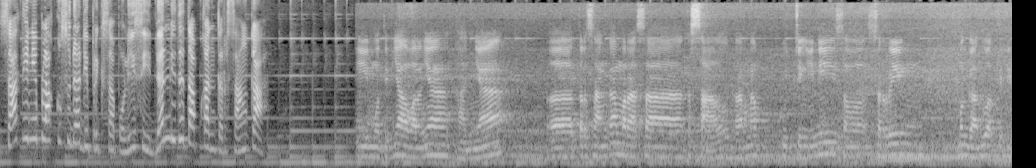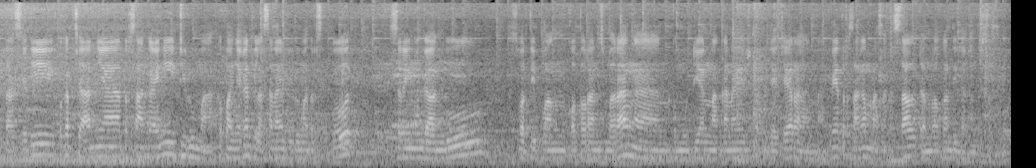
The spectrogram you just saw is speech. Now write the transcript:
Saat ini pelaku sudah diperiksa polisi dan ditetapkan tersangka. Di motifnya awalnya hanya e, tersangka merasa kesal karena kucing ini sering mengganggu aktivitas. Jadi pekerjaannya tersangka ini di rumah, kebanyakan dilaksanakan di rumah tersebut, sering mengganggu seperti buang kotoran sembarangan, kemudian makanannya juga berceceran. Akhirnya tersangka merasa kesal dan melakukan tindakan tersebut.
